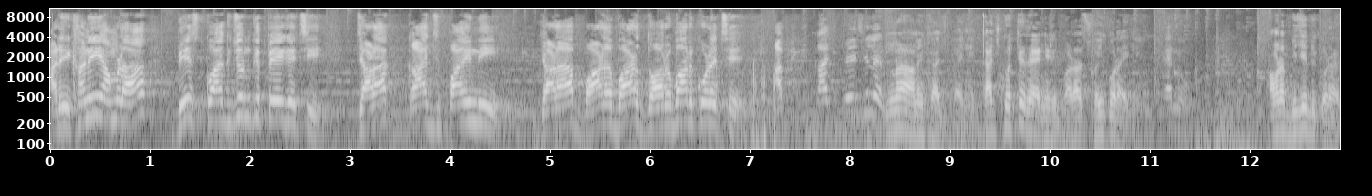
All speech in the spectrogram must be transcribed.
আর এখানেই আমরা বেশ কয়েকজনকে পেয়ে গেছি, যারা কাজ পায়নি, যারা বারবার দরবার করেছে। আপনি কাজ পেয়েছিলেন? না আমি কাজ পাইনি। কাজ করতে দেয়নি পাড়া সই করাইনি। কেন? আমরা বিজেপি করার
